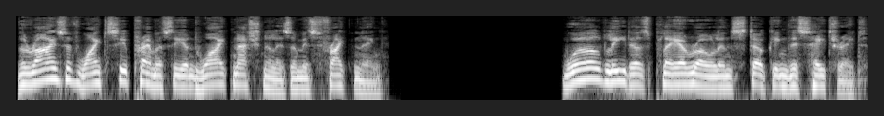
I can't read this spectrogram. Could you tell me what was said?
The rise of white supremacy and white nationalism is frightening. World leaders play a role in stoking this hatred.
